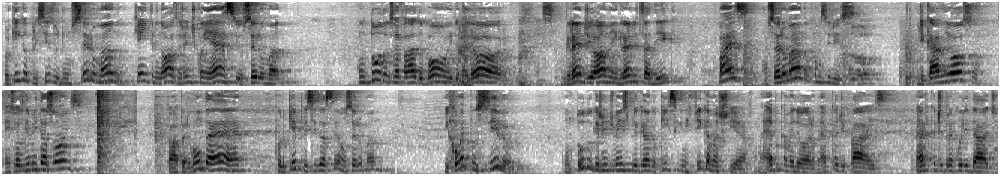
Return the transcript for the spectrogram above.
Por que, que eu preciso de um ser humano? Que entre nós a gente conhece o ser humano. Com tudo que você vai falar do bom e do melhor, grande homem, grande tzadik, mas um ser humano, como se diz. De carne e osso, tem suas limitações. Então a pergunta é, por que precisa ser um ser humano? E como é possível com tudo que a gente vem explicando, o que significa Mashiach, uma época melhor, uma época de paz, uma época de tranquilidade,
